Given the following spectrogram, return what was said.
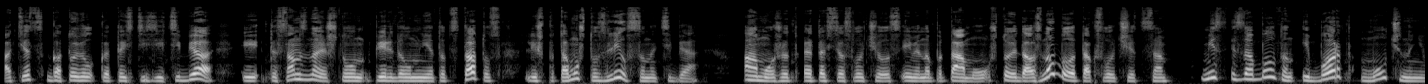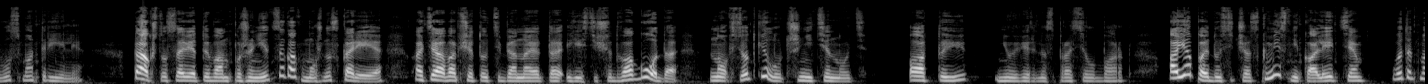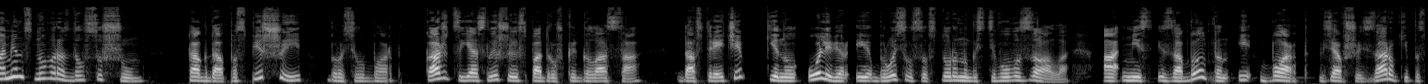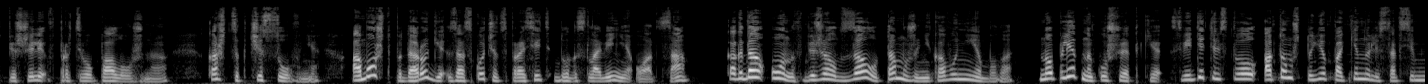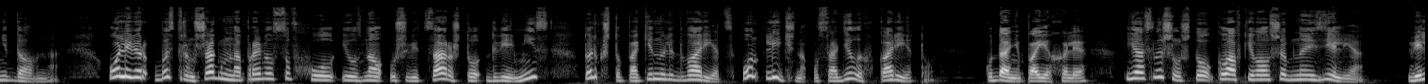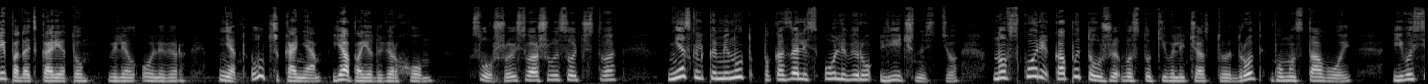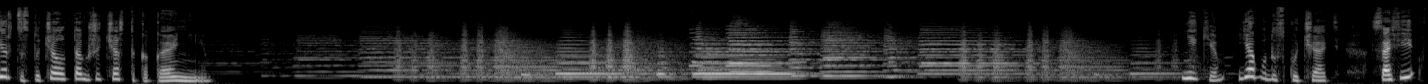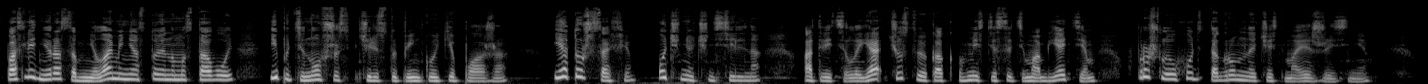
Отец готовил к этой стезе тебя, и ты сам знаешь, что он передал мне этот статус лишь потому, что злился на тебя. А может, это все случилось именно потому, что и должно было так случиться?» Мисс Изабелтон и Барт молча на него смотрели. «Так что советую вам пожениться как можно скорее. Хотя вообще-то у тебя на это есть еще два года, но все-таки лучше не тянуть». «А ты?» – неуверенно спросил Барт. «А я пойду сейчас к мисс Николетте». В этот момент снова раздался шум. «Тогда поспеши», — бросил Барт. «Кажется, я слышу их с подружкой голоса». «До встречи!» – кинул Оливер и бросился в сторону гостевого зала, а мисс Изабелтон и Барт, взявшись за руки, поспешили в противоположную. Кажется, к часовне. А может, по дороге заскочат спросить благословения у отца. Когда он вбежал в зал, там уже никого не было. Но плед на кушетке свидетельствовал о том, что ее покинули совсем недавно. Оливер быстрым шагом направился в холл и узнал у швейцара, что две мисс только что покинули дворец. Он лично усадил их в карету. «Куда они поехали?» «Я слышал, что клавки волшебное зелье». «Вели подать карету», — велел Оливер. «Нет, лучше коня. Я поеду верхом». «Слушаюсь, ваше высочество». Несколько минут показались Оливеру вечностью, но вскоре копыта уже выстукивали частую дробь по мостовой. Его сердце стучало так же часто, как и они. «Ники, я буду скучать». Софи в последний раз обняла меня, стоя на мостовой и потянувшись через ступеньку экипажа. «Я тоже, Софи очень-очень сильно», — ответила я, чувствуя, как вместе с этим объятием в прошлое уходит огромная часть моей жизни.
